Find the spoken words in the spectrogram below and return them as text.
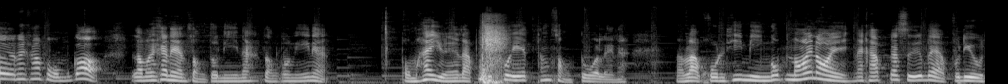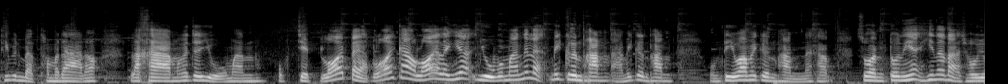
อนะครับผมก็เรามาคะแนน 2 ตัวนี้นะสองตัวนี้เนี่ย ผมให้อยู่ในระดับ Triple S ทั้ง 2 ตัวเลยนะำหรับคนที่มีงบน้อยหน่อยนะครับ ก็ซื้อแบบฟูดิวที่เป็นแบบธรรมดาเนาะราคามันก็จะอยู่ประมาณ6 7 0 0 8 0 0 900 อะไรเงี้ยอยู่ประมาณนี้แหละไม่เกินพันอ่าไม่เกินพันผมตีว่าไม่เกินพันนะครับ ส่วนตัวนี้ฮินาตะโชโย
